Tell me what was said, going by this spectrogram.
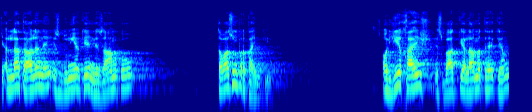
کہ اللہ تعالیٰ نے اس دنیا کے نظام کو توازن پر قائم کیا اور یہ خواہش اس بات کی علامت ہے کہ ہم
